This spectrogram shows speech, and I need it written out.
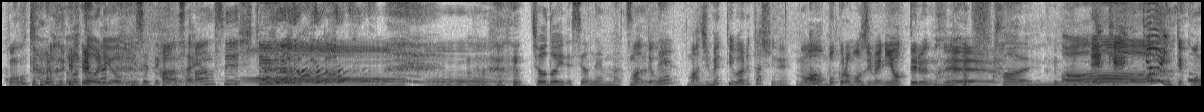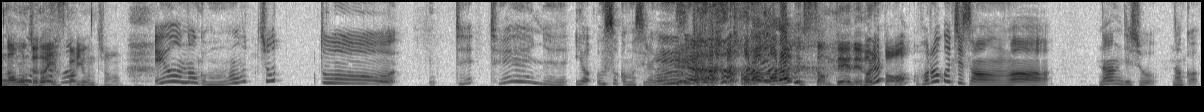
この通り。この通りを見せてくだ反さいよ。反省しているかどうか。がおー。ちょうどいいですよ年末まあでもね真面目って言われたしね。まあ僕ら真面目にやってるんで。はい。え研究員ってこんなもんじゃないんですかリオンちゃん。いやなんかもうちょっとて丁寧。いや嘘かもしれない。ですえ原原口さん丁寧だった？原口さんはなんでしょう。なんか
